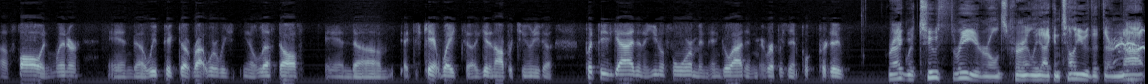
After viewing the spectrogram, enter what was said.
uh, fall and winter, and uh, we picked up right where we you know left off. And um, I just can't wait to get an opportunity to put these guys in a uniform and, and go out and represent P- Purdue. Greg, with two three-year-olds currently, I can tell you that they're not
